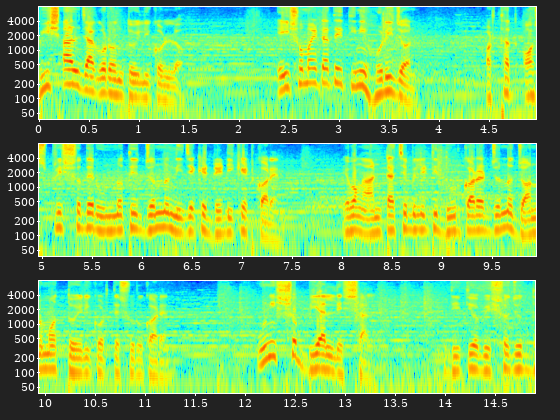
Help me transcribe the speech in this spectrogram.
বিশাল জাগরণ তৈরি করল। এই সময়টাতে তিনি হরিজন, অর্থাৎ অস্পৃশ্যদের উন্নতির জন্য নিজেকে ডেডিকেট করেন এবং আনটাচেবিলিটি দূর করার জন্য জনমত তৈরি করতে শুরু করেন। উনিশশো বিয়াল্লিশ সাল। দ্বিতীয় বিশ্বযুদ্ধ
